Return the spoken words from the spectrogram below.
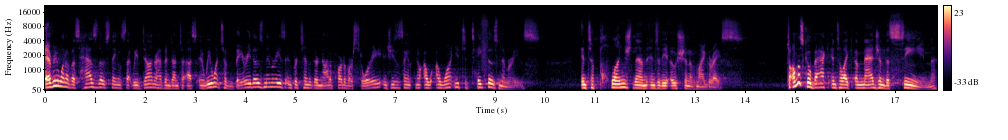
Every one of us has those things that we've done or have been done to us, and we want to bury those memories and pretend that they're not a part of our story. And Jesus is saying, No, I, I want you to take those memories and to plunge them into the ocean of my grace. To almost go back and to like imagine the scene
